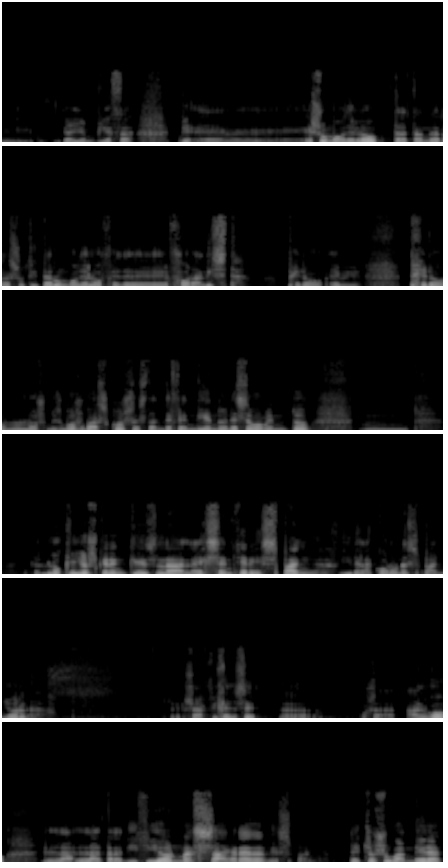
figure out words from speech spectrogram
y ahí empieza. Eh, es un modelo tratando de resucitar un modelo foralista, pero, eh, pero los mismos vascos están defendiendo en ese momento mm, lo que ellos creen que es la, la, esencia de España y de la corona española. O sea, fíjense, eh, o sea, algo, la, la tradición más sagrada de España. De hecho, su bandera,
